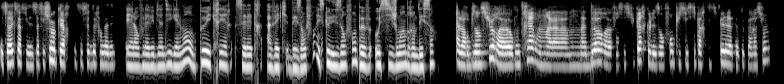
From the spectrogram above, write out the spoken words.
et c'est vrai que ça fait, ça fait chaud au cœur, ces fêtes de fin d'année. Et alors, vous l'avez bien dit également, on peut écrire ces lettres avec des enfants. Est-ce que les enfants peuvent aussi joindre un dessin? Alors bien sûr, euh, au contraire, on, adore, euh, c'est super que les enfants puissent aussi participer à cette opération.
